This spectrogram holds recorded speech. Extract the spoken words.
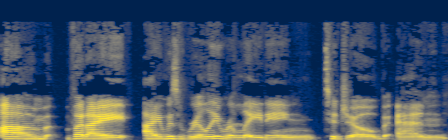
Um, but I I was really relating to Job, and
